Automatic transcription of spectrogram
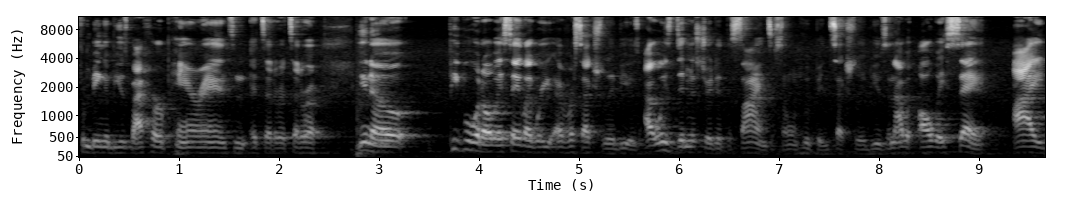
from being abused by her parents, and et cetera, et cetera. You know, people would always say like, "Were you ever sexually abused?" I always demonstrated the signs of someone who'd been sexually abused, and I would always say, "I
